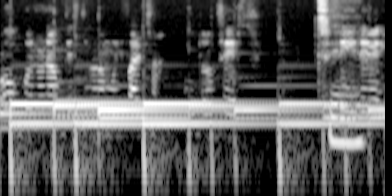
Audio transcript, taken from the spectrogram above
o con una autoestima muy falsa. Entonces, sí debería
